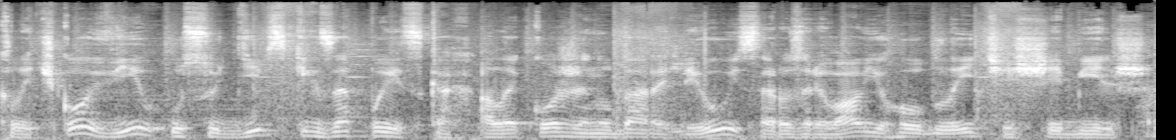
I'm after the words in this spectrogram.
Кличко вів у суддівських записках, але кожен удар Льюіса розривав його обличчя ще більше.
